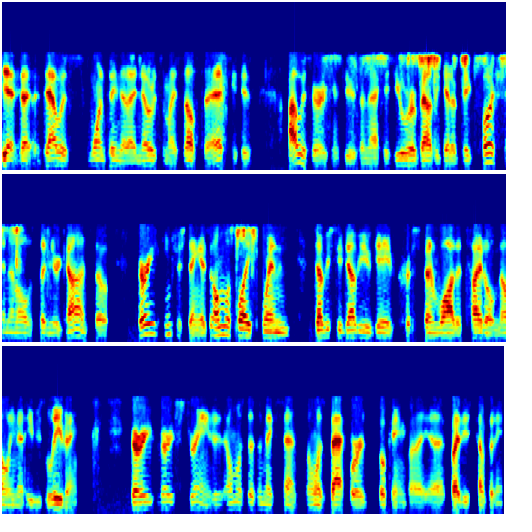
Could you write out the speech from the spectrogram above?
Yeah, that that was one thing that I to myself to ask because I was very confused on that because you were about to get a big push and then all of a sudden you're gone. So very interesting. It's almost like when WCW gave Chris Benoit the title knowing that he was leaving. Very very strange. It almost doesn't make sense. Almost backwards booking by uh, by these companies.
